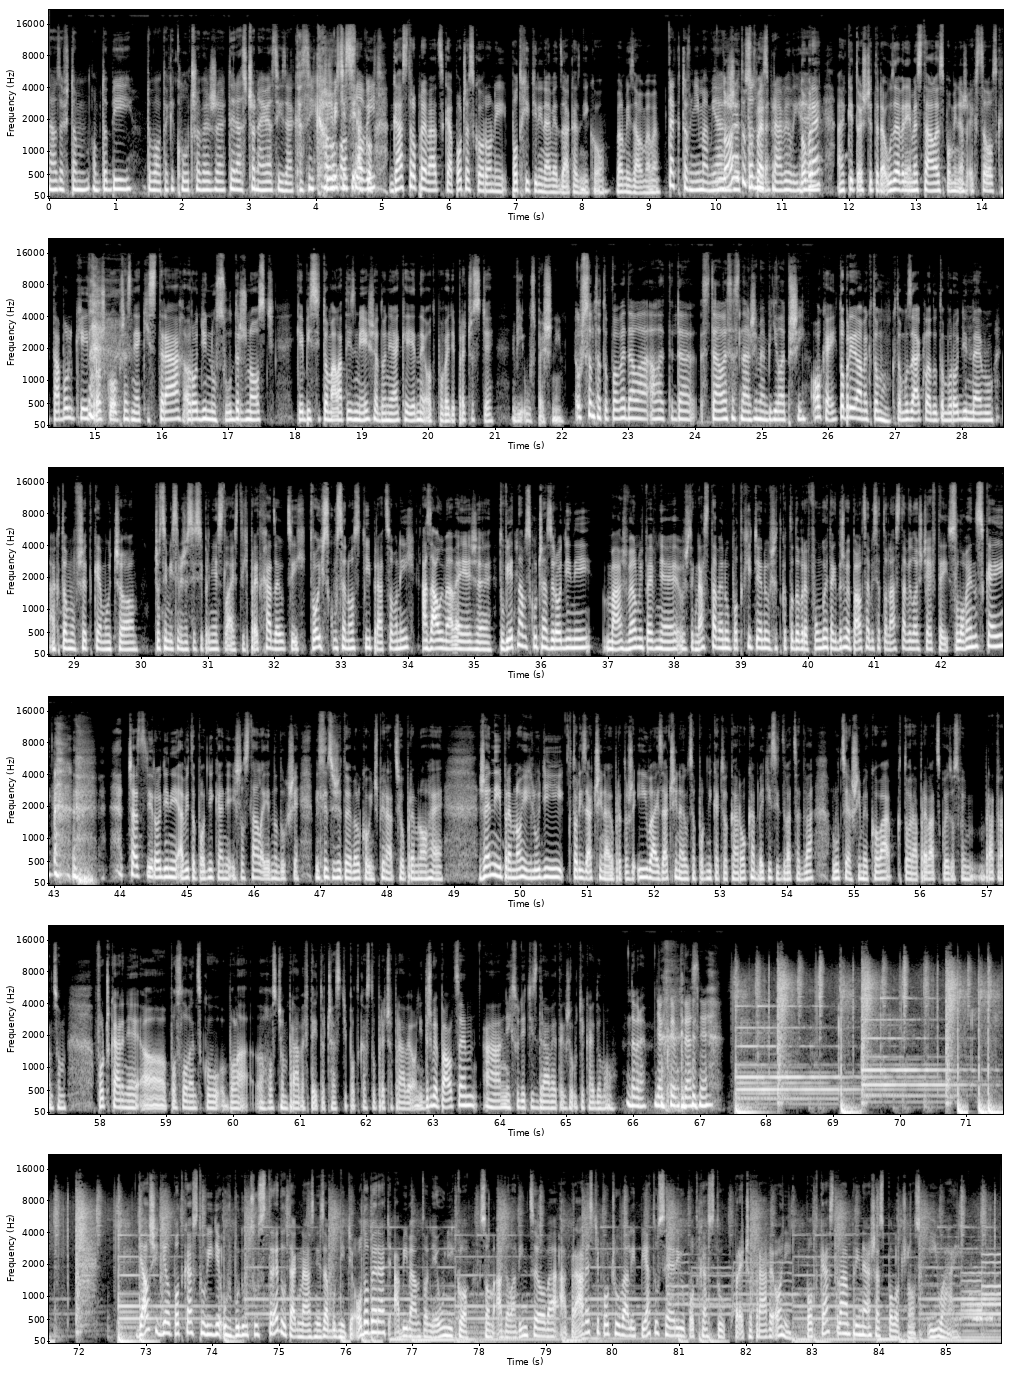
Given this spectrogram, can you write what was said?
naozaj v tom období to bolo také kľúčové, že teraz čo najviac tých zákazníkov Čiže vy ste osloviť. si ako gastroprevádzka počas korony podchytili najviac zákazníkov. Veľmi zaujímavé. Tak to vnímam ja, no, že to, to super. sme spravili. Dobre, hej. a keď to ešte teda uzavrieme, stále spomínaš excelovské tabulky, trošku občas nejaký strach, rodinnú súdržnosť. Keby si to mala ty zmiešať do nejakej jednej odpovede, prečo ste vy úspešní? Už som to tu povedala, ale teda stále sa snažíme byť lepší. OK, to pridáme k tomu, k tomu základu, tomu rodinnému a k tomu všetkému, čo čo si myslím, že si si priniesla aj z tých predchádzajúcich tvojich skúseností pracovných. A zaujímavé je, že tú vietnamskú časť rodiny máš veľmi pevne už tak nastavenú, podchytenú, všetko to dobre funguje, tak držme palce, aby sa to nastavilo ešte aj v tej slovenskej časti rodiny, aby to podnikanie išlo stále jednoduchšie. Myslím si, že to je veľkou inšpiráciou pre mnohé ženy, pre mnohých ľudí, ktorí začínajú, pretože EY začínajúca podnikateľka roka 2022, Lucia Šimeková, ktorá prevádzkuje so svojím bratrancom Fočkárne eh, po Slovensku, bola hosťom práve v tejto časti podcastu Prečo práve oni. Držme palcem a nech sú deti zdravé, takže utekaj domov. Dobre, ďakujem krásne. Ďalší diel podcastu vyjde už budúcu stredu, tak nás nezabudnite odoberať, aby vám to neuniklo. Som Adela Vinceová a práve ste počúvali piatu sériu podcastu Prečo práve oni. Podcast vám prináša spoločnosť EY.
